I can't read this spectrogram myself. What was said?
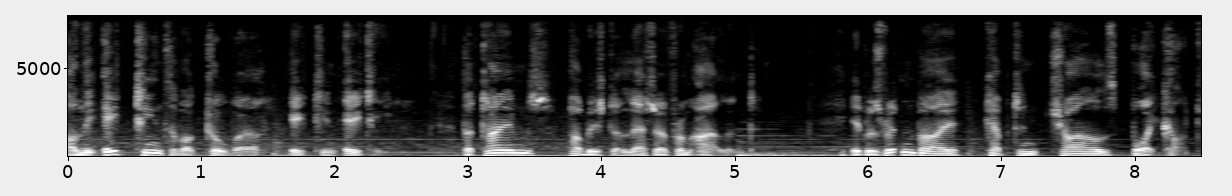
On the 18th of October, 1880, the Times published a letter from Ireland. It was written by Captain Charles Boycott,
